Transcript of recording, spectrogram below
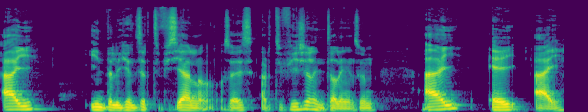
AI inteligencia artificial, ¿no? O sea, es Artificial Intelligence, un AI AI.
